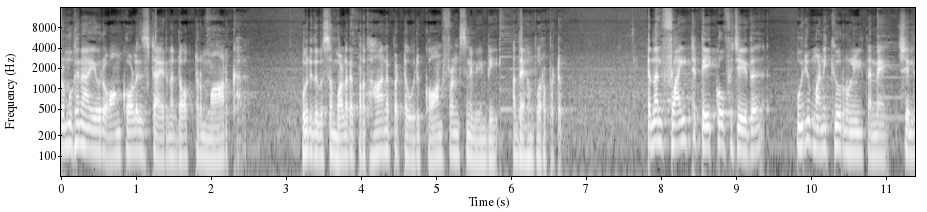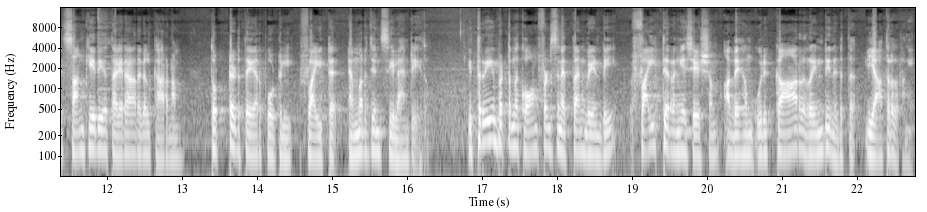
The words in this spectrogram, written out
പ്രമുഖനായ ഒരു ഓങ്കോളജിസ്റ്റ് ആയിരുന്ന ഡോക്ടർ മാർക്ക് ഒരു ദിവസം വളരെ പ്രധാനപ്പെട്ട ഒരു കോൺഫറൻസിന് വേണ്ടി അദ്ദേഹം പുറപ്പെട്ടു. എന്നാൽ ഫ്ലൈറ്റ് ടേക്ക് ഓഫ് ചെയ്ത് ഒരു മണിക്കൂറിനുള്ളിൽ തന്നെ ചില സാങ്കേതിക തകരാറുകൾ കാരണം തൊട്ടടുത്ത എയർപോർട്ടിൽ ഫ്ലൈറ്റ് എമർജൻസി ലാൻഡ് ചെയ്തു. ഇത്രയും പെട്ടെന്ന് കോൺഫറൻസിന് എത്താൻ വേണ്ടി ഫ്ലൈറ്റ് ഇറങ്ങിയ ശേഷം അദ്ദേഹം ഒരു കാർ റെന്റിനെടുത്ത് യാത്ര തുടങ്ങി.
